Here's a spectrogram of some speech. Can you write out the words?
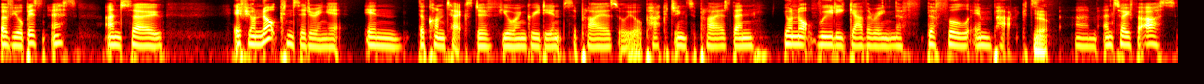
of your business. And so, if you're not considering it in the context of your ingredient suppliers or your packaging suppliers, then you're not really gathering the, the full impact. Yeah. Um, and so for us,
